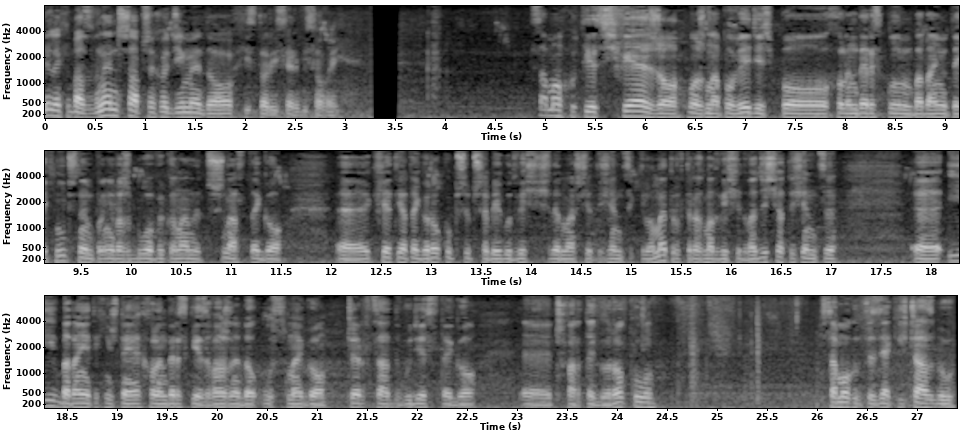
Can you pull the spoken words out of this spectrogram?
Tyle chyba z wnętrza, przechodzimy do historii serwisowej. Samochód jest świeżo, można powiedzieć, po holenderskim badaniu technicznym, ponieważ było wykonane 13 e, kwietnia tego roku przy przebiegu 217 tysięcy km, teraz ma 220 tysięcy e, i badanie techniczne holenderskie jest ważne do 8 czerwca 2024 roku. Samochód przez jakiś czas był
